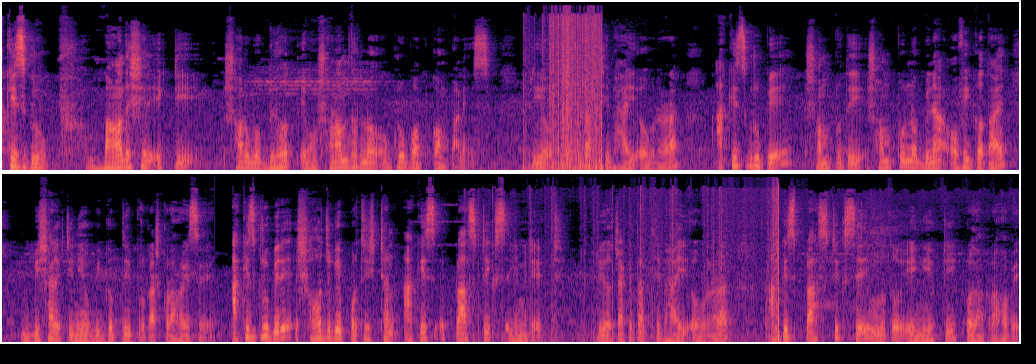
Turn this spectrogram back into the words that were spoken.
আকিস গ্রুপ বাংলাদেশের একটি সর্ববৃহৎ এবং স্বনামধন্য গ্রুপ অফ কোম্পানিজ প্রিয় প্রার্থী ভাই ও বোনেরা, আকিস গ্রুপে সম্প্রতি সম্পূর্ণ বিনা অভিজ্ঞতায় বিশাল একটি নিয়োগ বিজ্ঞপ্তি প্রকাশ করা হয়েছে। আকিস গ্রুপের সহযোগী প্রতিষ্ঠান আকিস প্লাস্টিক্স লিমিটেড। প্রিয় চাকরি প্রার্থী ভাই ও বোনেরা, আকিস প্লাস্টিক্সে মূলত এই নিয়োগটি প্রদান করা হবে।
